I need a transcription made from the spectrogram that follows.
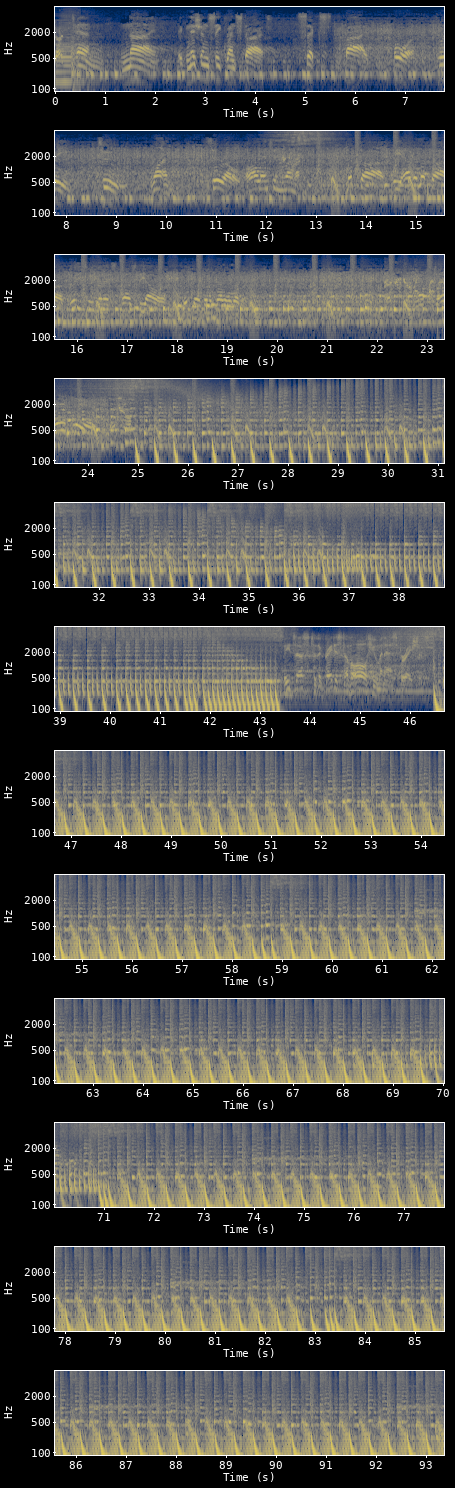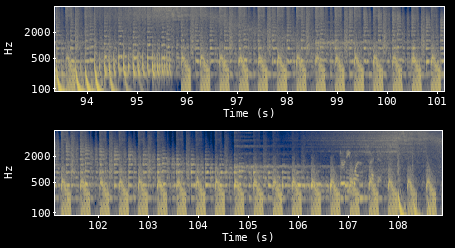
start. 10, 9, ignition sequence starts. 6, 5, 4, 3, 2, 1, 0. All engine running. Liftoff. We have a liftoff. 32 minutes past the hour. Liftoff on Apollo 11. 31 seconds.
